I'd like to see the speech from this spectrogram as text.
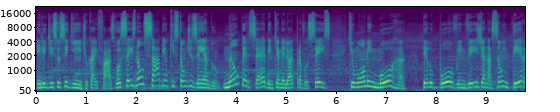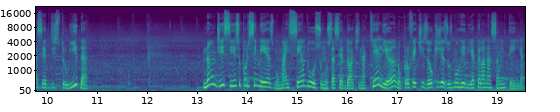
ele disse o seguinte, o Caifás: "Vocês não sabem o que estão dizendo. Não percebem que é melhor para vocês que um homem morra pelo povo em vez de a nação inteira ser destruída?" Não disse isso por si mesmo, mas sendo o sumo sacerdote naquele ano, profetizou que Jesus morreria pela nação inteira.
